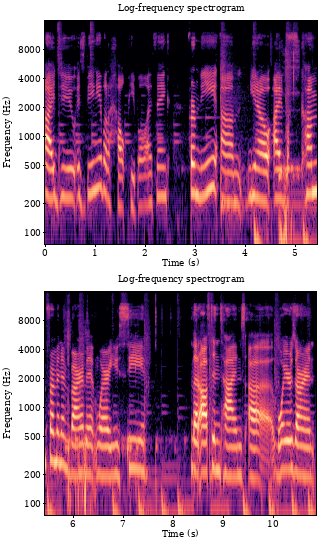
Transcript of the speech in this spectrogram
I do is being able to help people. I think for me, um, you know, I've come from an environment where you see that oftentimes uh, lawyers aren't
